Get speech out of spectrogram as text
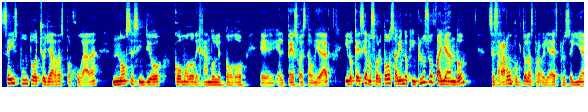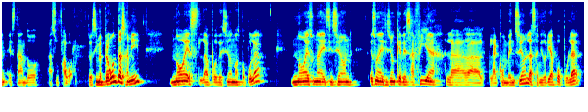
6.8 yardas por jugada, no se sintió cómodo dejándole todo eh, el peso a esta unidad. Y lo que decíamos, sobre todo sabiendo que incluso fallando, se cerraba un poquito las probabilidades, pero seguían estando a su favor. Entonces, si me preguntas a mí, no es la posición más popular, no es una decisión, es una decisión que desafía la, convención, la sabiduría popular,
